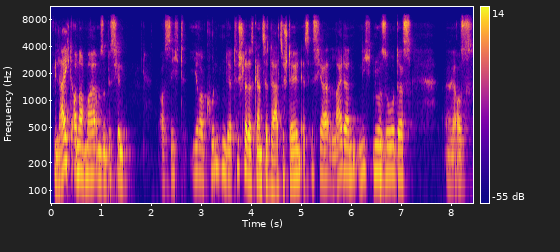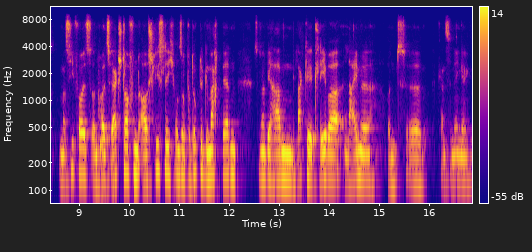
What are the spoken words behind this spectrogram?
Vielleicht auch nochmal, um so ein bisschen aus Sicht Ihrer Kunden, der Tischler, das Ganze darzustellen. Es ist ja leider nicht nur so, dass äh, aus Massivholz und Holzwerkstoffen ausschließlich unsere Produkte gemacht werden, sondern wir haben Lacke, Kleber, Leime und äh, ganze Menge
